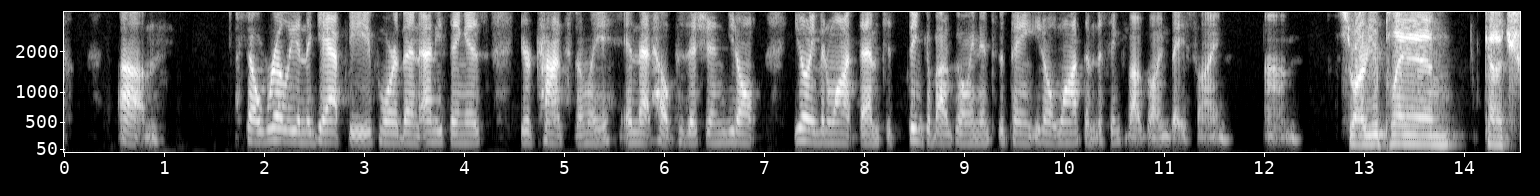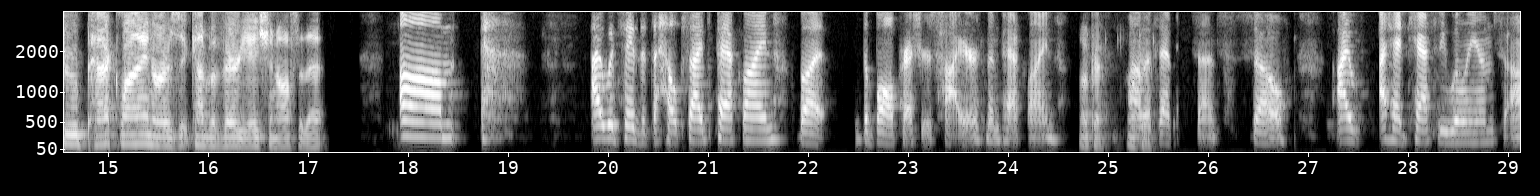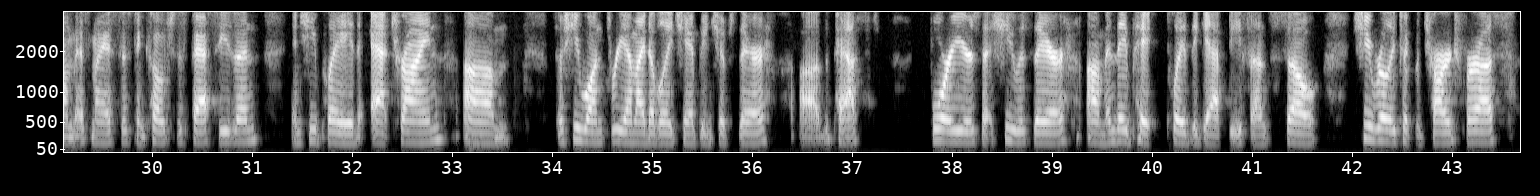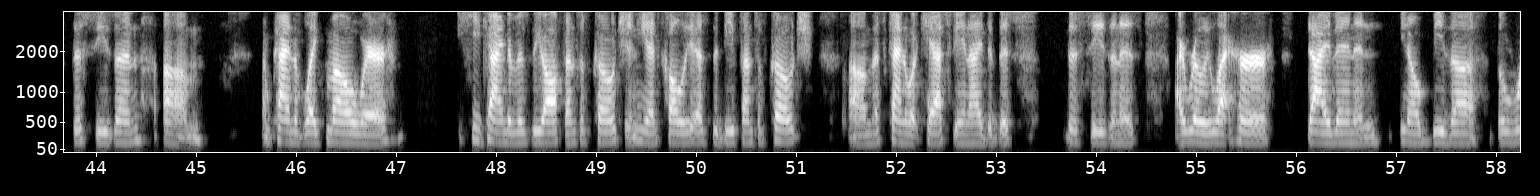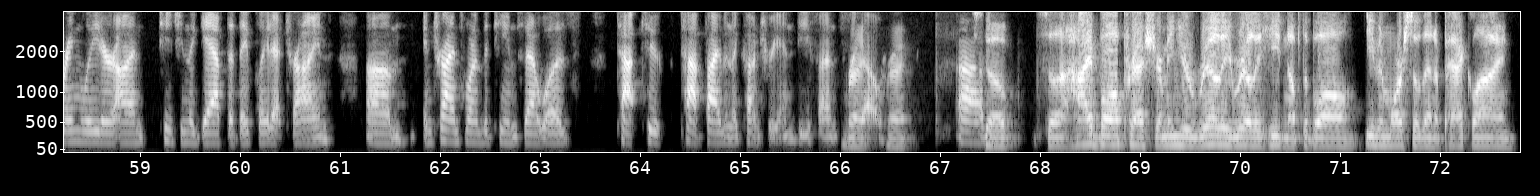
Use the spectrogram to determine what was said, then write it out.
Um, so really in the gap D more than anything is you're constantly in that help position. You don't you don't even want them to think about going into the paint. You don't want them to think about going baseline. Um, so are you playing kind of true pack line or is it kind of a variation off of that? Um, I would say that the help side's pack line, but the ball pressure is higher than pack line. Okay. okay. Um, if that makes sense. So I I had Cassidy Williams um, as my assistant coach this past season, and she played at Trine. Um, so she won three MIAA championships there uh, the past four years that she was there, um, and they pay, played the gap defense. So she really took the charge for us this season. Um, I'm kind of like Mo, where he kind of is the offensive coach, and he had Cully as the defensive coach. Um, that's kind of what Cassidy and I did this this season. Is I really let her dive in and you know be the the ringleader on teaching the gap that they played at Trine. Um, and Trine's one of the teams that was top two, top five in the country in defense. Right, so, right. Um, so, so the high ball pressure. I mean, you're really, really heating up the ball, even more so than a pack line.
